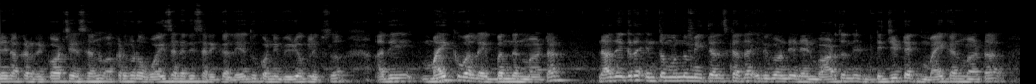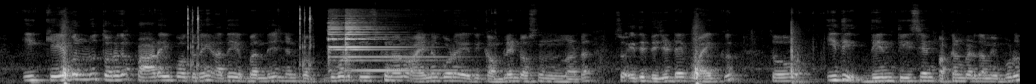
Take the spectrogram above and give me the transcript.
నేను అక్కడ రికార్డ్ చేశాను. అక్కడ కూడా వాయిస్ అనేది సరిగ్గా లేదు కొన్ని వీడియో క్లిప్స్లో అది మైక్ వల్ల ఇబ్బంది అనమాట నా దగ్గర ఇంతకుముందు మీకు తెలుసు కదా ఇదిగోండి నేను వాడుతుంది డిజిటెక్ మైక్ అనమాట ఈ కేబుల్లు త్వరగా పాడైపోతున్నాయి. అదే ఇబ్బంది. నేను కొద్ది కూడా తీసుకున్నాను. అయినా కూడా ఇది కంప్లైంట్ వస్తుంది అనమాట సో ఇది డిజిటెక్ మైక్. సో ఇది దీన్ని తీసేయండి. పక్కన పెడదాం ఇప్పుడు.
